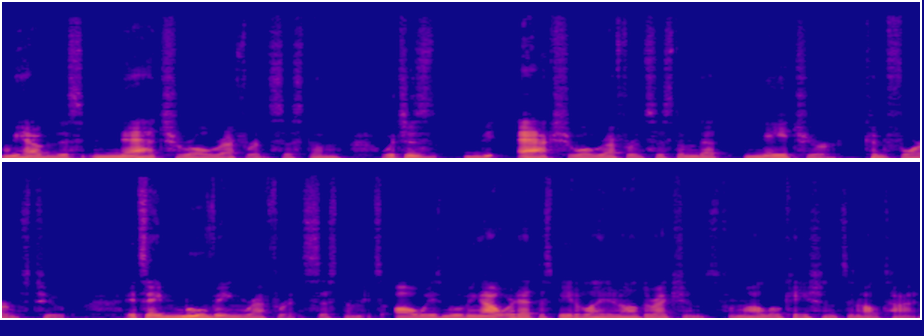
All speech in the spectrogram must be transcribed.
we have this natural reference system, which is the actual reference system that nature conforms to. It's a moving reference system. It's always moving outward at the speed of light in all directions, from all locations and all times.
